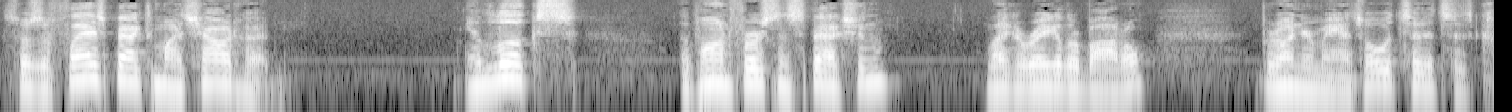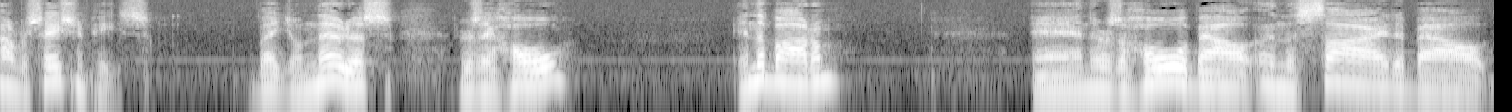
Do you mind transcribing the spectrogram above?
So as a flashback to my childhood, it looks, upon first inspection, like a regular bottle. Put on your mantle. It's a, it's a conversation piece. But you'll notice there's a hole in the bottom, and there's a hole about in the side about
